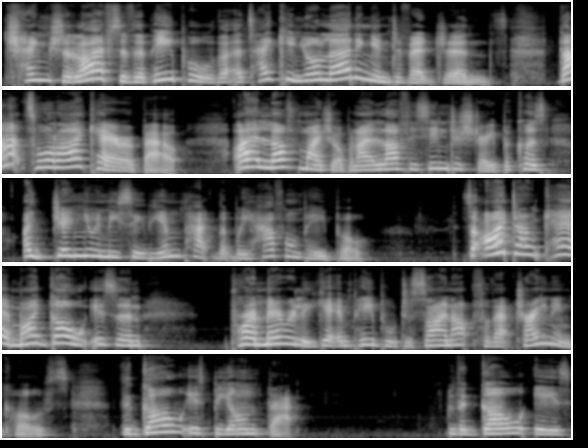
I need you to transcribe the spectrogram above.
change the lives of the people that are taking your learning interventions. That's what I care about. I love my job and I love this industry because I genuinely see the impact that we have on people. So I don't care. My goal isn't primarily getting people to sign up for that training course. The goal is beyond that. The goal is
